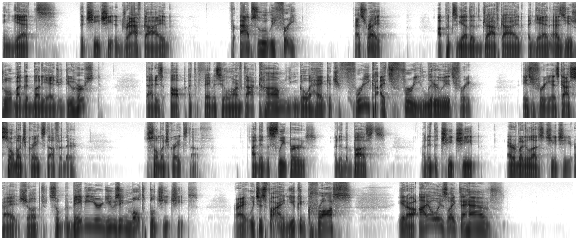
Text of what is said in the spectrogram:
and get the cheat sheet and draft guide for absolutely free. That's right. I put together the draft guide again, as usual. My good buddy Andrew Dewhurst. That is up at thefantasyalarm.com. You can go ahead, get your free. Co- it's free. Literally, it's free. It's free. It's got so much great stuff in there. So much great stuff. I did the sleepers. I did the busts. I did the cheat sheet. Everybody loves cheat sheet, right? Show up. So maybe you're using multiple cheat sheets, right? Which is fine. You could cross, you know, I always like to have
